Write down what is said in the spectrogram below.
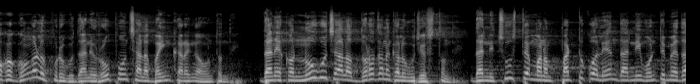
ఒక గొంగళ పురుగు దాని రూపం చాలా భయంకరంగా ఉంటుంది. దాని యొక్క నూగు చాలా దురదన కలుగు చేస్తుంది. దాన్ని చూస్తే మనం పట్టుకోలేం దాన్ని ఒంటి మీద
